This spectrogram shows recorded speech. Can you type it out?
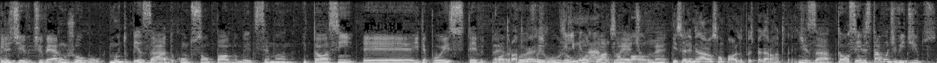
Eles tiv- tiveram um jogo muito pesado contra o São Paulo no meio de semana. Então, assim, é, e depois teve Contra o foi, foi o jogo Eliminaram contra o Atlético, Paulo. né? Isso, eliminaram o São Paulo e depois pegaram o Atlético. Exato. Então, assim, eles estavam divididos.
